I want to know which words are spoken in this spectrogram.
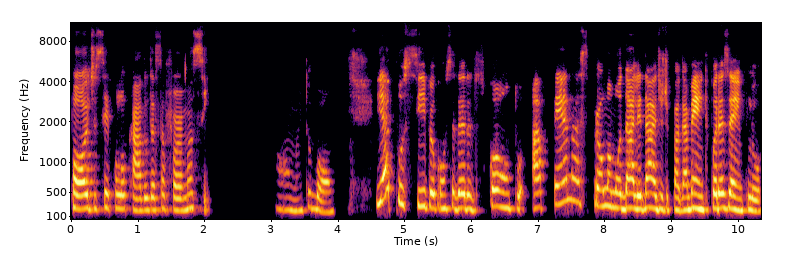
pode ser colocado dessa forma, sim. Oh, muito bom. E é possível conceder desconto apenas para uma modalidade de pagamento? Por exemplo,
